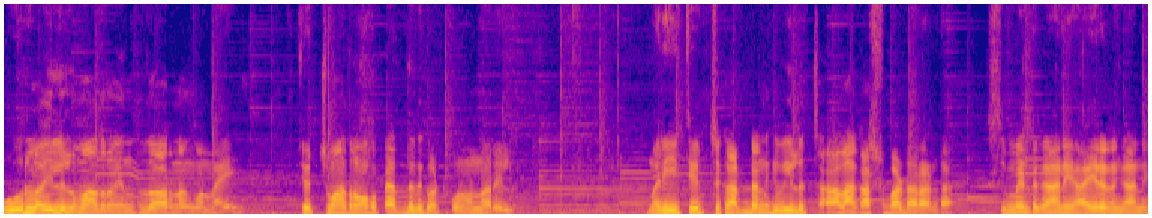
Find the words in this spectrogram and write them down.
ఊర్లో ఇల్లులు మాత్రం ఇంత దారుణంగా ఉన్నాయి. చర్చ్ మాత్రం ఒక పెద్దది కట్టుకొని ఉన్నారు ఇల్లు. మరి ఈ చర్చ్ కట్టడానికి వీళ్ళు చాలా కష్టపడ్డారంట. సిమెంట్ కానీ ఐరన్ కానీ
